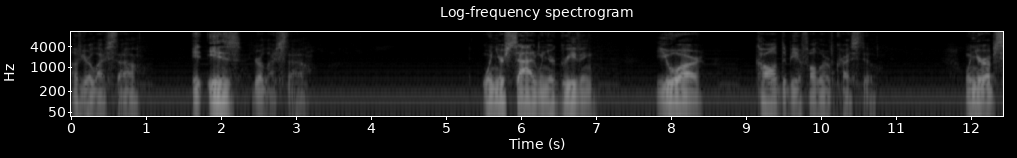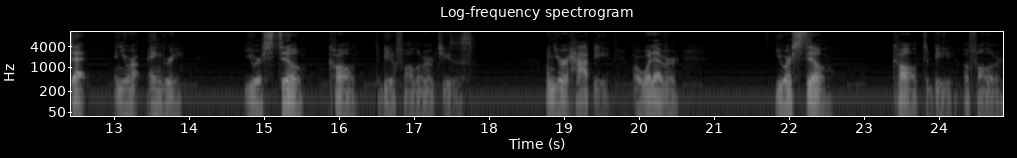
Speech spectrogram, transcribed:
of your lifestyle. It is your lifestyle when you're sad, when you're grieving, you are called to be a follower of Christ still. When you're upset and you are angry, you are still called to be a follower of Jesus. When you're happy or whatever, you are still called to be a follower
